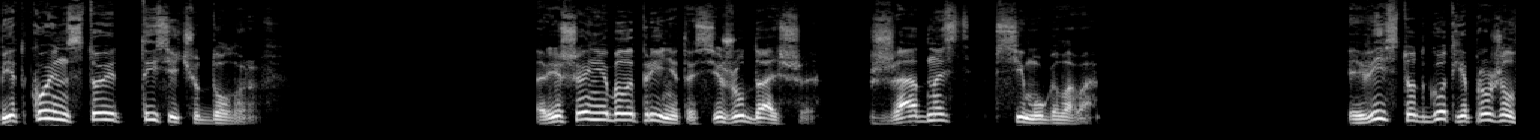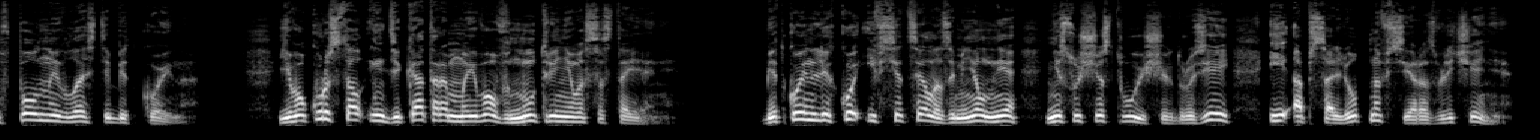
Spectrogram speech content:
Биткоин стоит тысячу долларов. Решение было принято, сижу дальше. Жадность всему голова. Весь тот год я прожил в полной власти биткоина. Его курс стал индикатором моего внутреннего состояния. Биткоин легко и всецело заменил мне несуществующих друзей и абсолютно все развлечения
